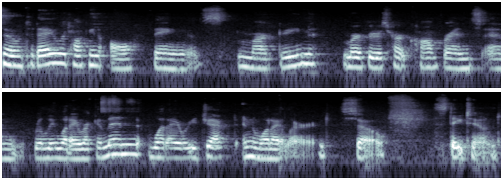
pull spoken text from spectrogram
So today we're talking all things marketing, Marketers Heart Conference, and really what I recommend, what I reject, and what I learned. So stay tuned.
